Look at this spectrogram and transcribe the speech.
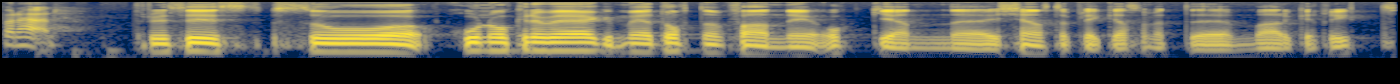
på det här. Precis, så hon åker iväg med dottern Fanny och en eh, tjänsteflicka som heter Marguerite.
